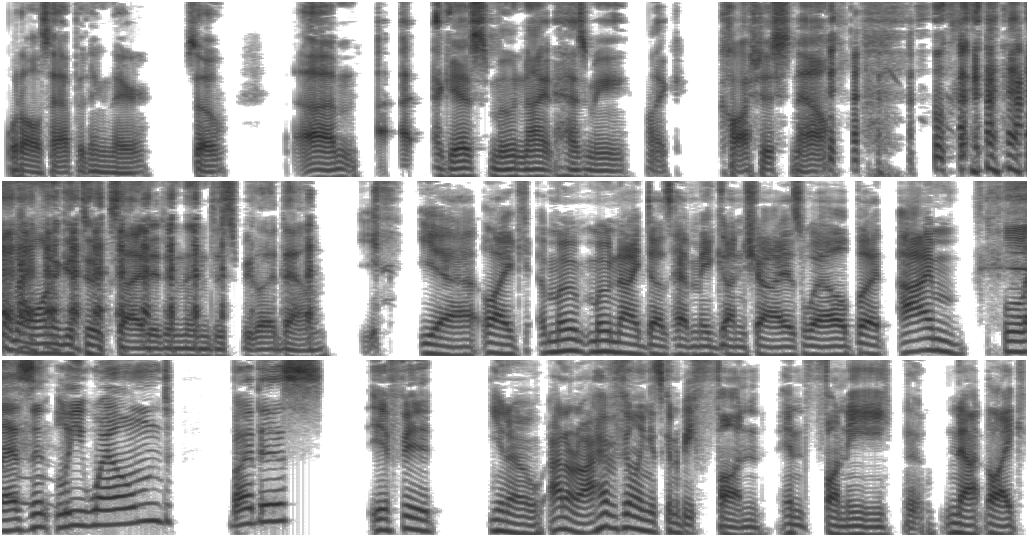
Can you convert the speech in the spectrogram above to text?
what all's happening there. So, um, I, I guess Moon Knight has me like cautious now. I don't want to get too excited and then just be let down. Yeah, like Moon, Moon Knight does have me gun shy as well, but I'm pleasantly whelmed by this. If it, you know, I don't know. I have a feeling it's going to be fun and funny, Yeah. not like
